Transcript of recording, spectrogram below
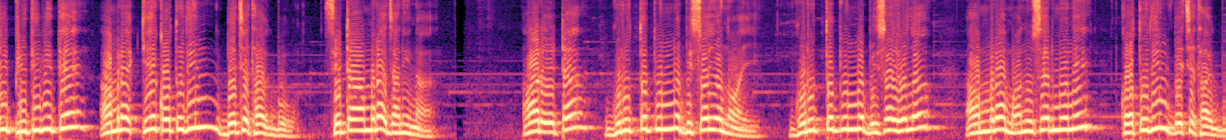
এই পৃথিবীতে আমরা কে কতদিন বেঁচে থাকব, সেটা আমরা জানি না। আর এটা গুরুত্বপূর্ণ বিষয়ও নয়। গুরুত্বপূর্ণ বিষয় হলো, আমরা মানুষের মনে কতদিন বেঁচে থাকব?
